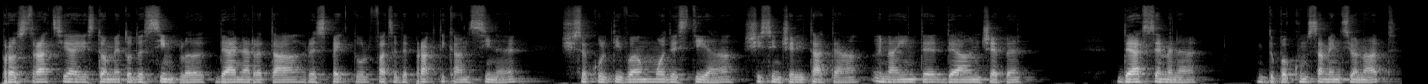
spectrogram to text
Prostrația este o metodă simplă de a ne arăta respectul față de practica în sine și să cultivăm modestia și sinceritatea înainte de a începe. De asemenea, după cum s-a menționat,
